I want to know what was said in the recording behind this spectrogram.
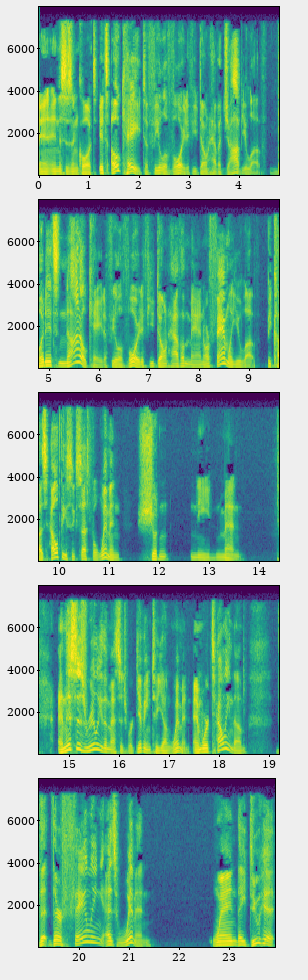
And, and this is in quotes. It's okay to feel a void if you don't have a job you love, but it's not okay to feel a void if you don't have a man or family you love, because healthy, successful women shouldn't need men. And this is really the message we're giving to young women. And we're telling them that they're failing as women when they do hit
